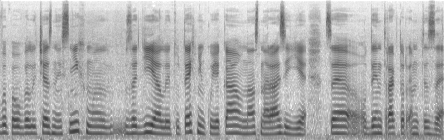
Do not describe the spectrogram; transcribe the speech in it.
випав величезний сніг, ми задіяли ту техніку, яка у нас наразі є. Це один трактор МТЗ. Е,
